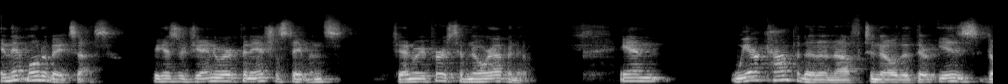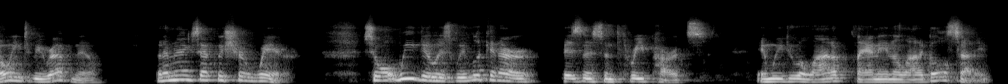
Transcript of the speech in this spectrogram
And that motivates us because our january financial statements january 1st have no revenue. And we are confident enough to know that there is going to be revenue, but I'm not exactly sure where. So, what we do is we look at our business in three parts and we do a lot of planning, a lot of goal setting.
